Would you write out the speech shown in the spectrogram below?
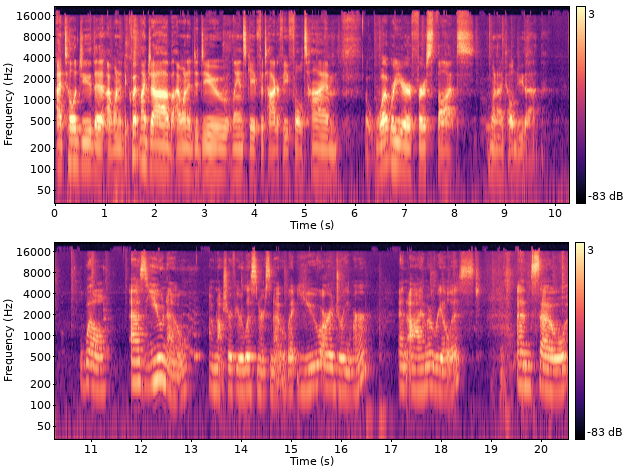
I told you that I wanted to quit my job. I wanted to do landscape photography full time. What were your first thoughts when I told you that? Well, as you know, I'm not sure if your listeners know, but you are a dreamer and I'm a realist. And so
